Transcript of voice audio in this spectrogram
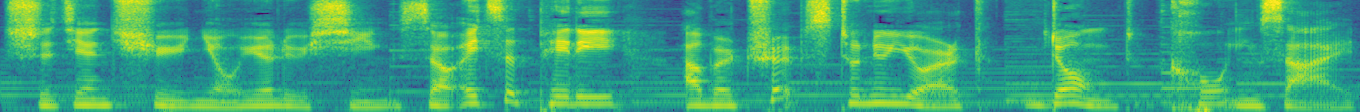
时间去纽约旅行。So it's a pity our trips to New York don't coincide。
